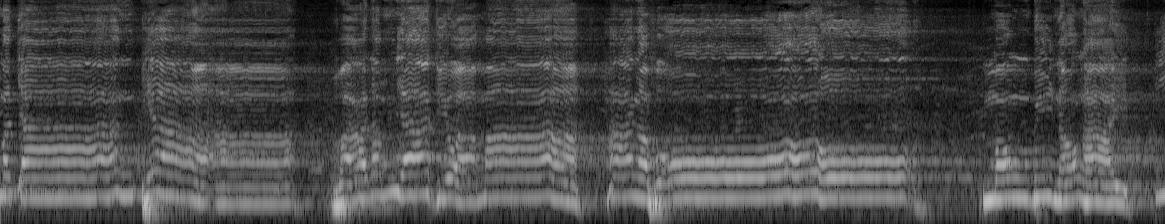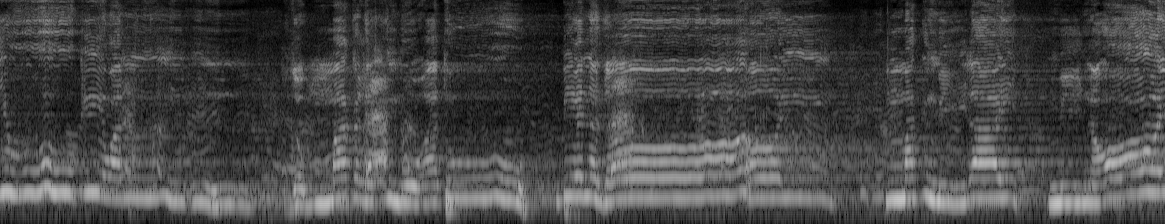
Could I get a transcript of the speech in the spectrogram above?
mà chàng pia à và đấm giá thiêu à ma, hang à phố. Mong bi non hài, du kia anh dùng ma cái lịch mùa thu, biên rồi. Mắt mì lai, mì nói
